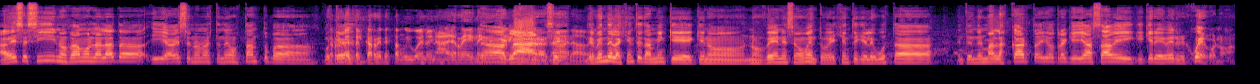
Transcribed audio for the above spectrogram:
A veces sí nos damos la lata y a veces no nos extendemos tanto para... De repente el carrete está muy bueno y nada de regla. y No, regla, claro, no, sí. no, no, Depende de la gente también que, que nos, nos ve en ese momento. Hay gente que le gusta entender más las cartas y otra que ya sabe y que quiere ver el juego nomás.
